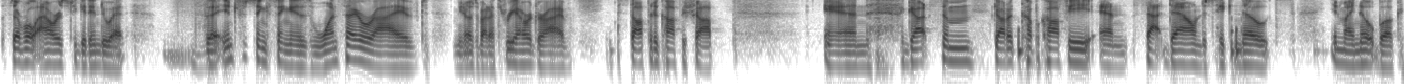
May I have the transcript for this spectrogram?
several hours to get into it. The interesting thing is, once I arrived, you know, it was about a three hour drive, stopped at a coffee shop and got some, got a cup of coffee and sat down to take notes in my notebook.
